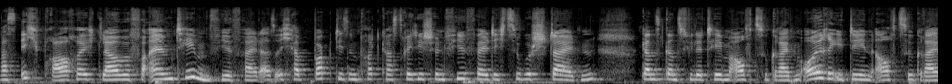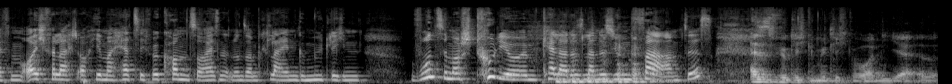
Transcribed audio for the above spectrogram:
Was ich brauche, ich glaube vor allem Themenvielfalt. Also ich habe Bock, diesen Podcast richtig schön vielfältig zu gestalten, ganz, ganz viele Themen aufzugreifen, eure Ideen aufzugreifen, euch vielleicht auch hier mal herzlich willkommen zu heißen in unserem kleinen, gemütlichen Wohnzimmerstudio im Keller des Landesjugendfahramtes. Also es ist wirklich gemütlich geworden hier. Also.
